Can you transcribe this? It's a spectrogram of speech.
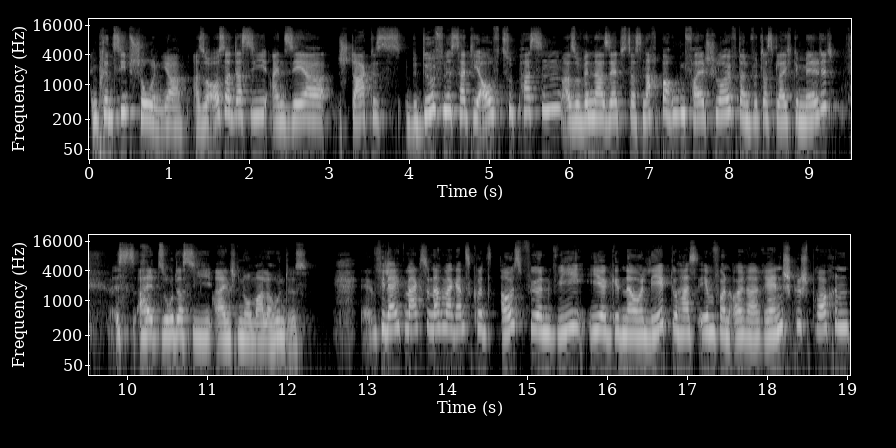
Im Prinzip schon, ja. Also außer dass sie ein sehr starkes Bedürfnis hat, hier aufzupassen. Also wenn da selbst das Nachbarhuhn falsch läuft, dann wird das gleich gemeldet. Ist halt so, dass sie eigentlich ein normaler Hund ist. Vielleicht magst du noch mal ganz kurz ausführen, wie ihr genau lebt. Du hast eben von eurer Ranch gesprochen.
